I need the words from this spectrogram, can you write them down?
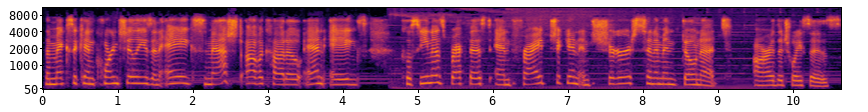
The Mexican corn chilies and eggs, smashed avocado and eggs, cocina's breakfast, and fried chicken and sugar cinnamon donut are the choices.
